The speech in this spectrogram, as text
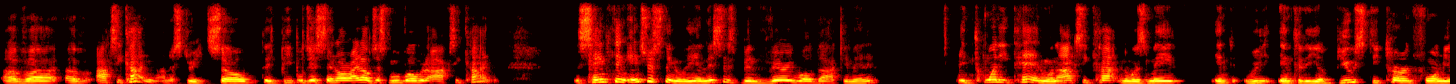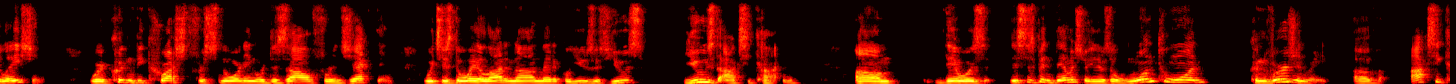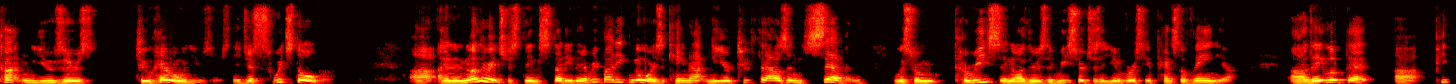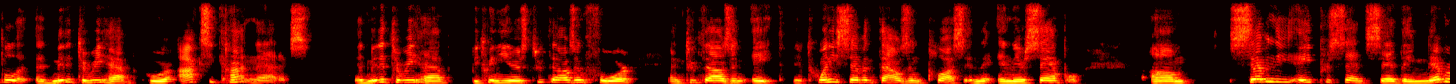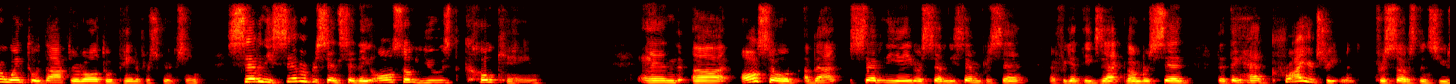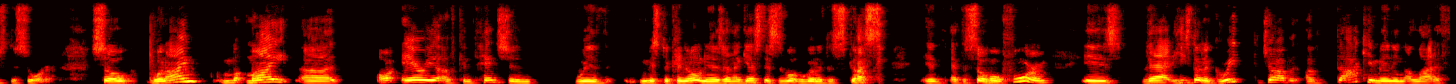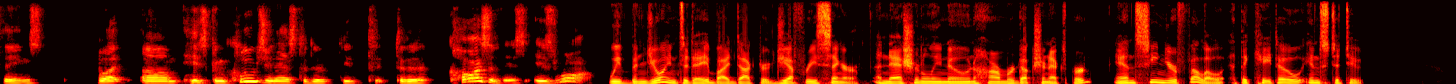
of uh, of OxyContin on the street. So the people just said, "All right, I'll just move over to OxyContin." The same thing, interestingly, and this has been very well documented. In 2010, when OxyContin was made into, re, into the abuse deterrent formulation, where it couldn't be crushed for snorting or dissolved for injecting, which is the way a lot of non-medical users use used OxyContin. Um, there was this has been demonstrated. There's a one-to-one conversion rate of OxyContin users to heroin users. They just switched over. Uh, and another interesting study that everybody ignores, it came out in the year 2007, was from Carise and others, the researchers at University of Pennsylvania. Uh, they looked at uh, people admitted to rehab who were OxyContin addicts, admitted to rehab between the years 2004 and 2008. There are 27,000 plus in, the, in their sample. Um, 78% said they never went to a doctor at all to obtain a prescription. 77% said they also used cocaine. And uh, also, about 78 or 77%, I forget the exact number, said that they had prior treatment for substance use disorder. So, when I'm my uh, area of contention with Mr. Quinones, and I guess this is what we're going to discuss in, at the Soho Forum, is that he's done a great job of documenting a lot of things, but um, his conclusion as to the to, to the cause of this is wrong. We've been joined today by Dr. Jeffrey Singer, a nationally known harm reduction expert and senior fellow at the Cato Institute.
